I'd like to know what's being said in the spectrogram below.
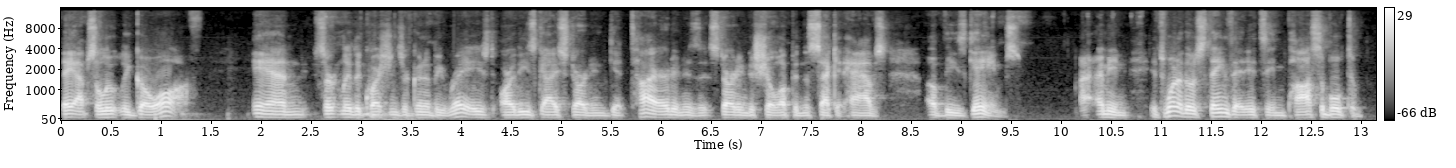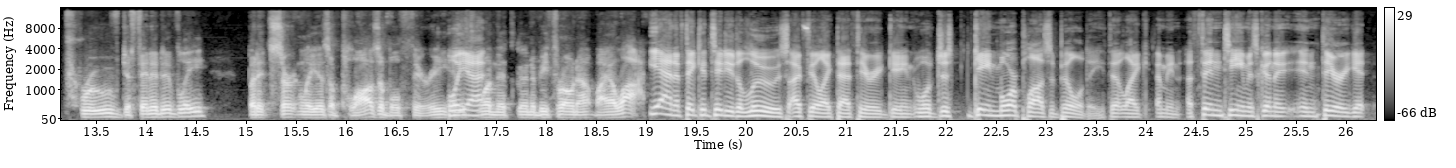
they absolutely go off. And certainly the questions are going to be raised are these guys starting to get tired? And is it starting to show up in the second halves of these games? I mean, it's one of those things that it's impossible to prove definitively, but it certainly is a plausible theory. Well, yeah. one that's going to be thrown out by a lot. Yeah, and if they continue to lose, I feel like that theory gain will just gain more plausibility. That like, I mean, a thin team is going to, in theory, get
